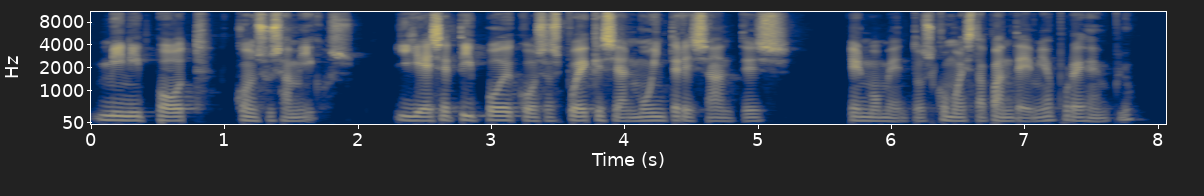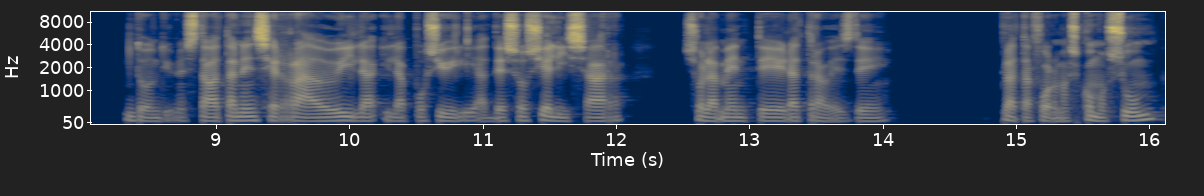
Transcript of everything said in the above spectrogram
mini pot con sus amigos. Y ese tipo de cosas puede que sean muy interesantes en momentos como esta pandemia, por ejemplo, donde uno estaba tan encerrado y la, y la posibilidad de socializar solamente era a través de plataformas como Zoom.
